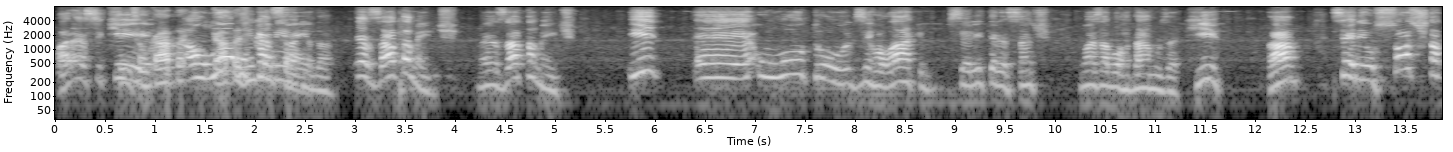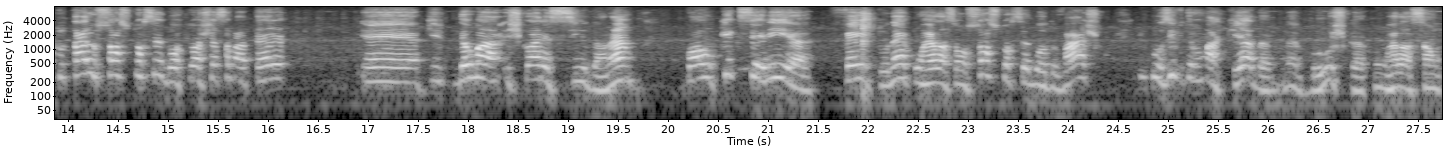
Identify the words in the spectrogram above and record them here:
Parece que Sim, carta, há um longo caminho ainda. Exatamente. Exatamente. E é, um outro desenrolar que seria interessante nós abordarmos aqui, tá? seria o sócio estatutário e o sócio torcedor, que eu achei essa matéria é, que deu uma esclarecida, né? Qual, o que, que seria feito né, com relação ao sócio-torcedor do Vasco, inclusive teve uma queda né, brusca com relação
